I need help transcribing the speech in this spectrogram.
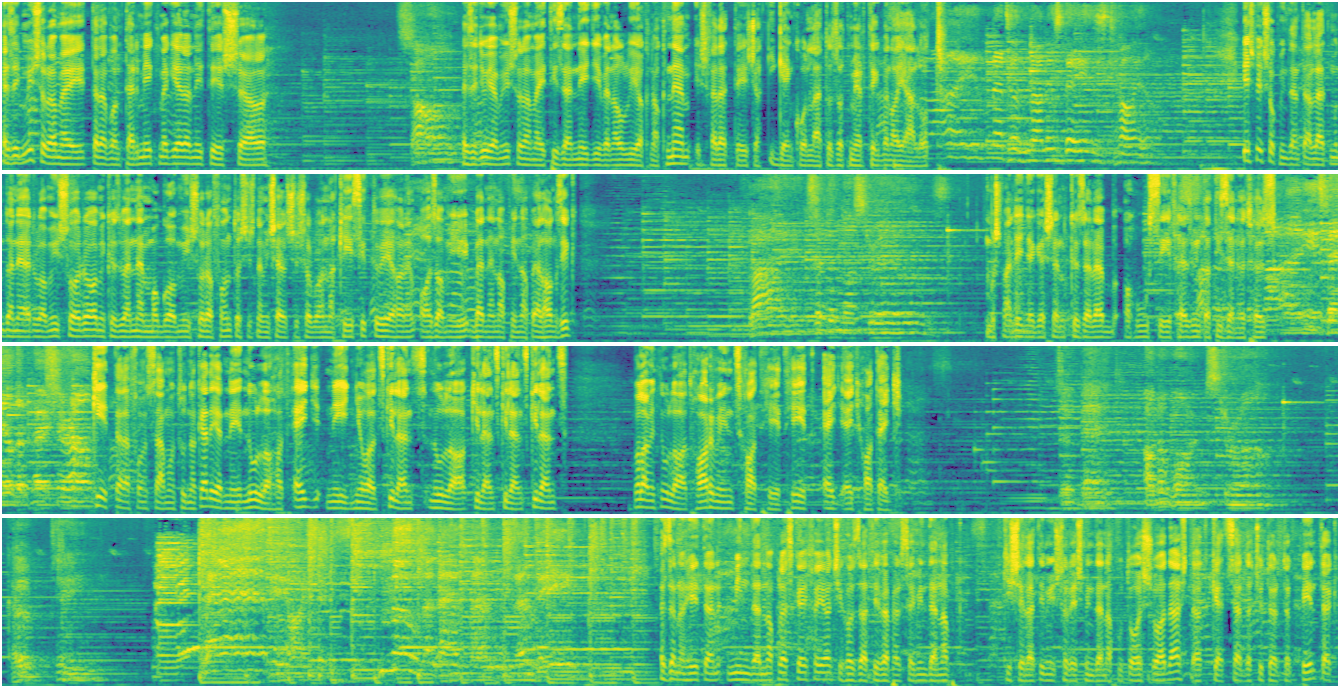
Ez egy műsor, amely tele van termék megjelenítéssel. Ez egy olyan műsor, amely 14 éven aluliaknak nem, és felette is csak igen korlátozott mértékben ajánlott. És még sok mindent el lehet mondani erről a műsorról, miközben nem maga a műsora fontos, és nem is elsősorban annak készítője, hanem az, ami benne nap mint nap elhangzik. Most már lényegesen közelebb a 20 évhez, mint a 15-höz. Két telefonszámon tudnak elérni, 061 489 0999 valamint 0636771161. on a warm straw coating. Ezen a héten minden nap lesz Kejfej Jancsi, hozzátéve persze minden nap kísérleti műsor és minden nap utolsó adás, tehát a csütörtök péntek.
